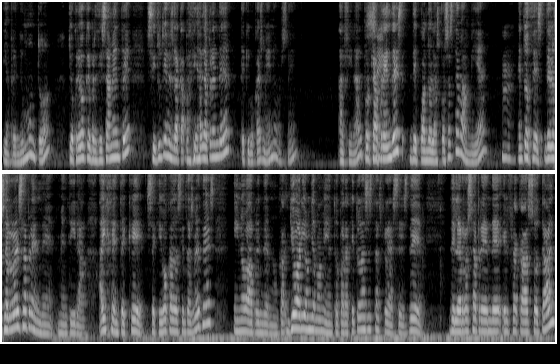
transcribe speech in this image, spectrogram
y aprende un montón. Yo creo que precisamente si tú tienes la capacidad de aprender, te equivocas menos, ¿eh? Al final, porque Sí. aprendes de cuando las cosas te van bien. Mm. Entonces, de los errores se aprende. Mentira. Hay gente que se equivoca 200 veces y no va a aprender nunca. Yo haría un llamamiento para que todas estas frases de del error se aprende, el fracaso, tal,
